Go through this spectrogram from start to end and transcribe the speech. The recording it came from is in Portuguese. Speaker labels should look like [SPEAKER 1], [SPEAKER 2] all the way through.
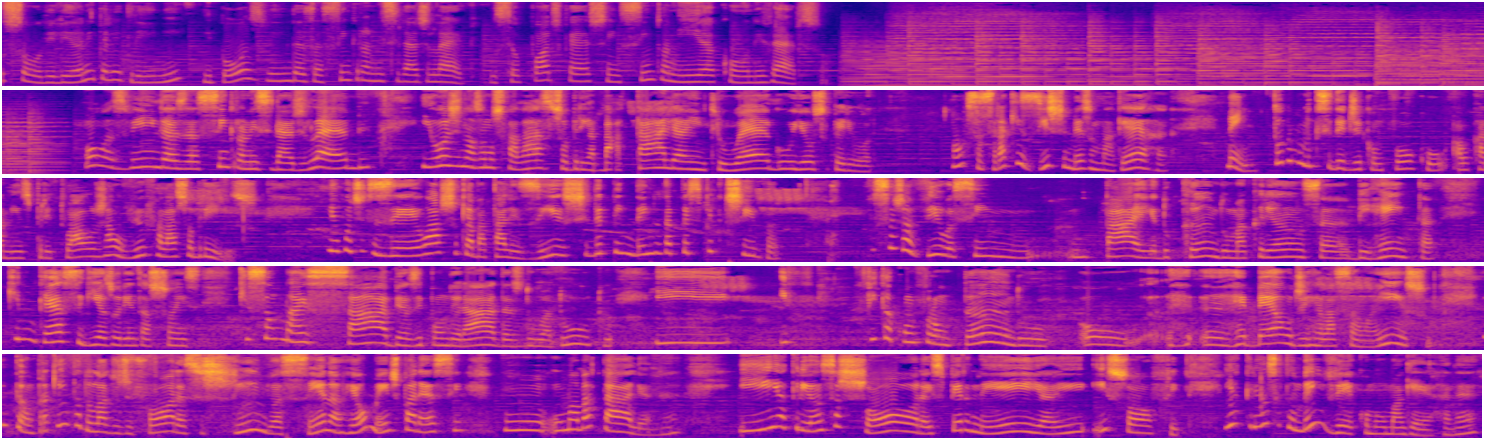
[SPEAKER 1] Eu sou Liliane Pellegrini e boas-vindas à Sincronicidade Lab, o seu podcast em sintonia com o universo. Boas-vindas à Sincronicidade Lab e hoje nós vamos falar sobre a batalha entre o ego e o superior. Nossa, será que existe mesmo uma guerra? Bem, todo mundo que se dedica um pouco ao caminho espiritual já ouviu falar sobre isso. E eu vou te dizer, eu acho que a batalha existe dependendo da perspectiva. Você já viu assim um pai educando uma criança birrenta que não quer seguir as orientações que são mais sábias e ponderadas do adulto e, fica confrontando ou eh, rebelde em relação a isso. Então, para quem está do lado de fora assistindo a cena, realmente parece um, uma batalha, né? E a criança chora, esperneia e, e sofre. E a criança também vê como uma guerra, né?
